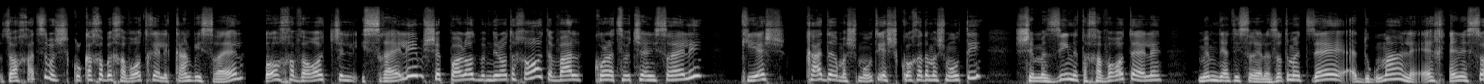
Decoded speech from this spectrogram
זו אחת הסיבות שיש כל כך הרבה חברות כאלה כאן בישראל, או חברות של ישראלים שפועלות במדינות אחרות, אבל כל הצוות שלהם ישראלי, כי יש קאדר משמעותי, יש כוח אדם משמעותי, שמזין את החברות האלה ממדינת ישראל. אז זאת אומרת, זה הדוגמה לאיך NSO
